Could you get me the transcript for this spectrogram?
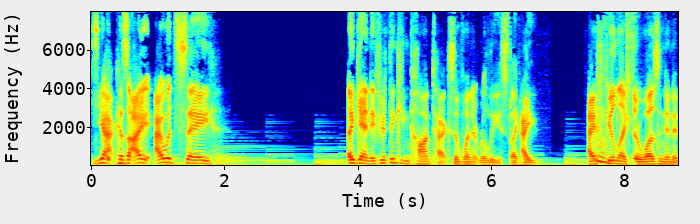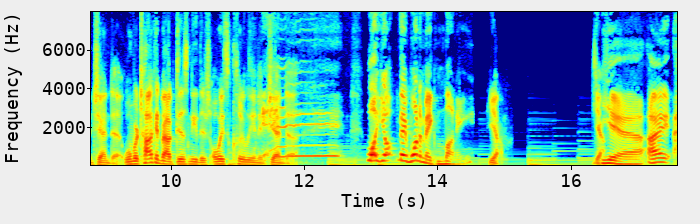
Yeah, because I I would say again, if you're thinking context of when it released, like I I Hmm. feel like there wasn't an agenda. When we're talking about Disney, there's always clearly an agenda. Well, yo, they want to make money. Yeah. Yeah. Yeah, I.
